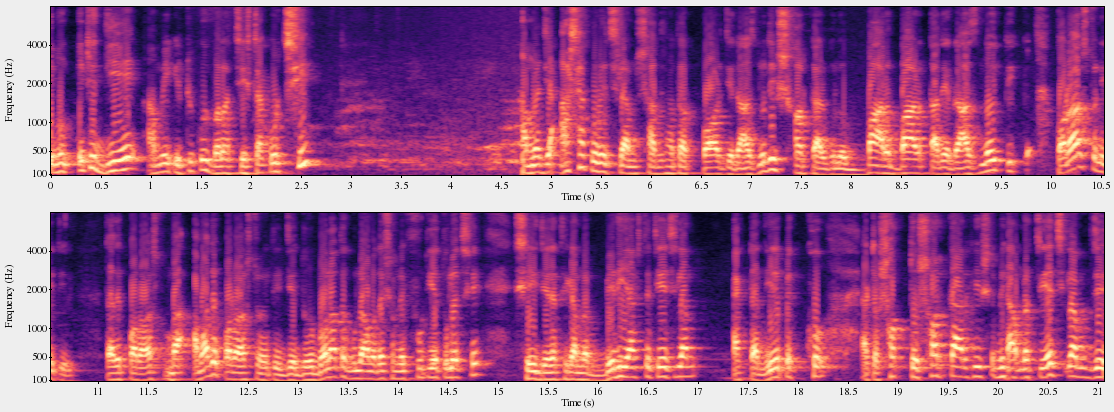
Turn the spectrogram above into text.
এবং এটি দিয়ে আমি এটুকুই বলার চেষ্টা করছি। আমরা যে আশা করেছিলাম স্বাধীনতার পর যে রাজনৈতিক সরকারগুলো বারবার তাদের রাজনৈতিক পররাষ্ট্রনীতির, তাদের পররাষ্ট্র বা আমাদের পররাষ্ট্রনীতির যে দুর্বলতাগুলো আমাদের সামনে ফুটিয়ে তুলেছে, সেই জায়গা থেকে আমরা বেরিয়ে আসতে চেয়েছিলাম। একটা নিরপেক্ষ, একটা শক্ত সরকার হিসেবে আমরা চেয়েছিলাম যে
